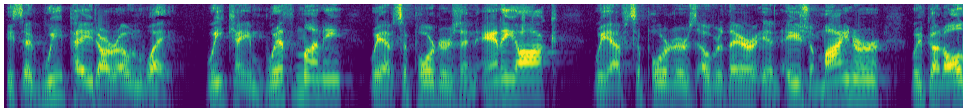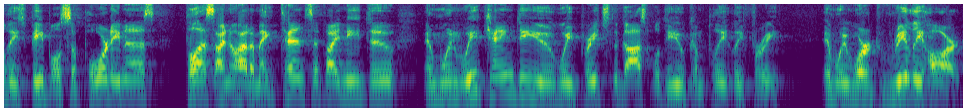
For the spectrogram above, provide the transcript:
He said, We paid our own way. We came with money, we have supporters in Antioch. We have supporters over there in Asia Minor. We've got all these people supporting us. Plus, I know how to make tents if I need to. And when we came to you, we preached the gospel to you completely free. And we worked really hard.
